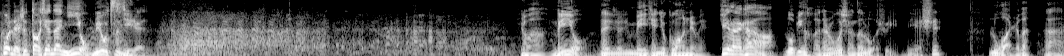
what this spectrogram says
或者是到现在你有没有自己人？是吧？没有，那就每天就光着呗。继续来看啊，骆冰河他说我选择裸睡也是，裸着吧啊，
